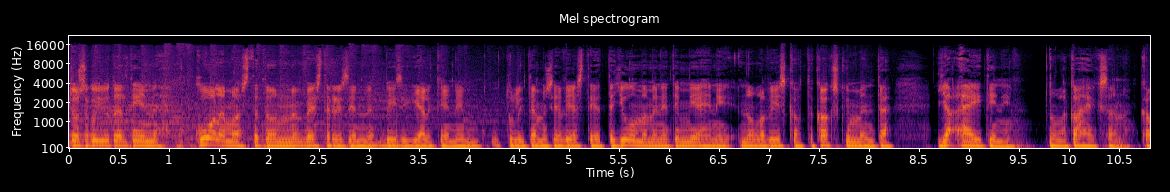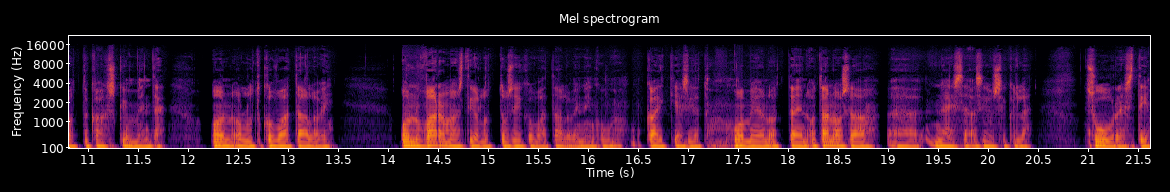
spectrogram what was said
Tuossa kun juteltiin kuolemasta ton Westerisen biisin jälkeen, niin tuli tämmöisiä viestejä, että juu, mä menetin mieheni 05 kautta 20 ja äitini 08 kautta 20 on ollut kova talvi. On varmasti ollut tosi kova talvi, niin kuin kaikki asiat huomioon ottaen. Otan osaa ää, näissä asioissa kyllä suuresti.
